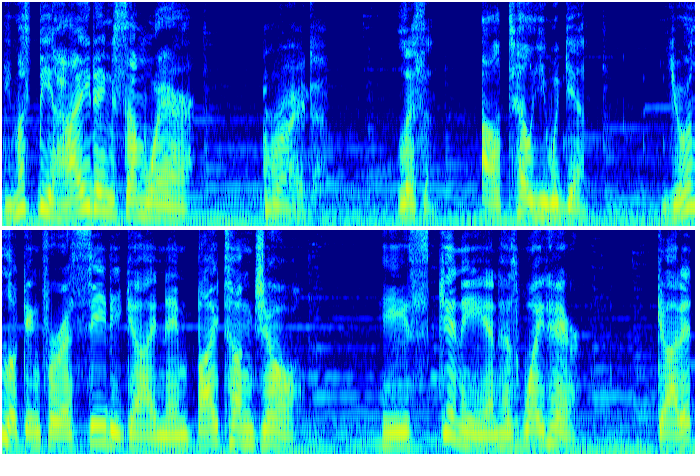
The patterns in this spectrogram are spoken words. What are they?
He must be hiding somewhere. Right. Listen, I'll tell you again. You're looking for a seedy guy named Baitung Joe. He's skinny and has white hair. Got it?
